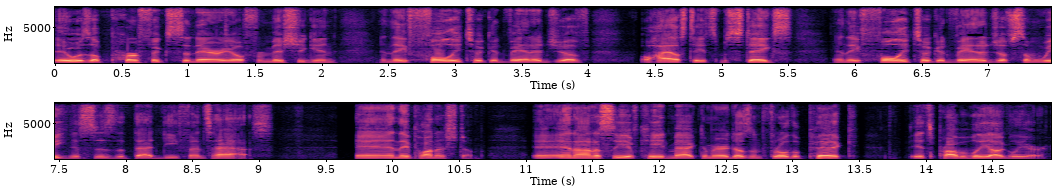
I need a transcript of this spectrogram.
It was a perfect scenario for Michigan and they fully took advantage of Ohio State's mistakes and they fully took advantage of some weaknesses that that defense has. And they punished them. And honestly, if Cade McNamara doesn't throw the pick, it's probably uglier.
